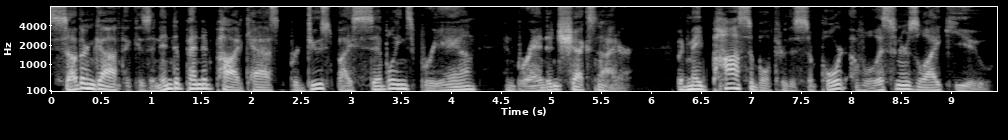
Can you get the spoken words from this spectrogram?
Southern Gothic is an independent podcast produced by siblings Brianne and Brandon Schexnayder, but made possible through the support of listeners like you.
